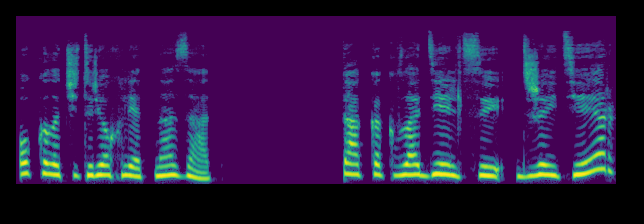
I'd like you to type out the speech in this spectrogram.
около четырех лет назад, так как владельцы JTR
